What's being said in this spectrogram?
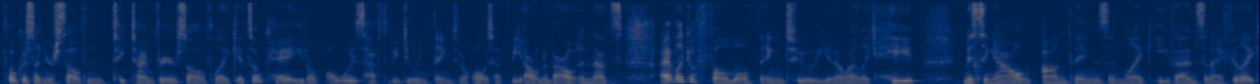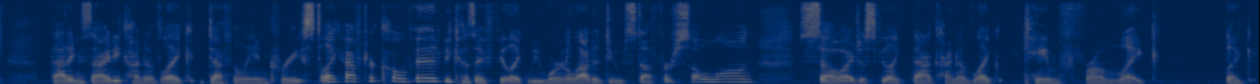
focus on yourself and take time for yourself. Like it's okay. You don't always have to be doing things. You don't always have to be out and about. And that's I have like a FOMO thing too, you know. I like hate missing out on things and like events and I feel like that anxiety kind of like definitely increased like after COVID because I feel like we weren't allowed to do stuff for so long. So I just feel like that kind of like came from like like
